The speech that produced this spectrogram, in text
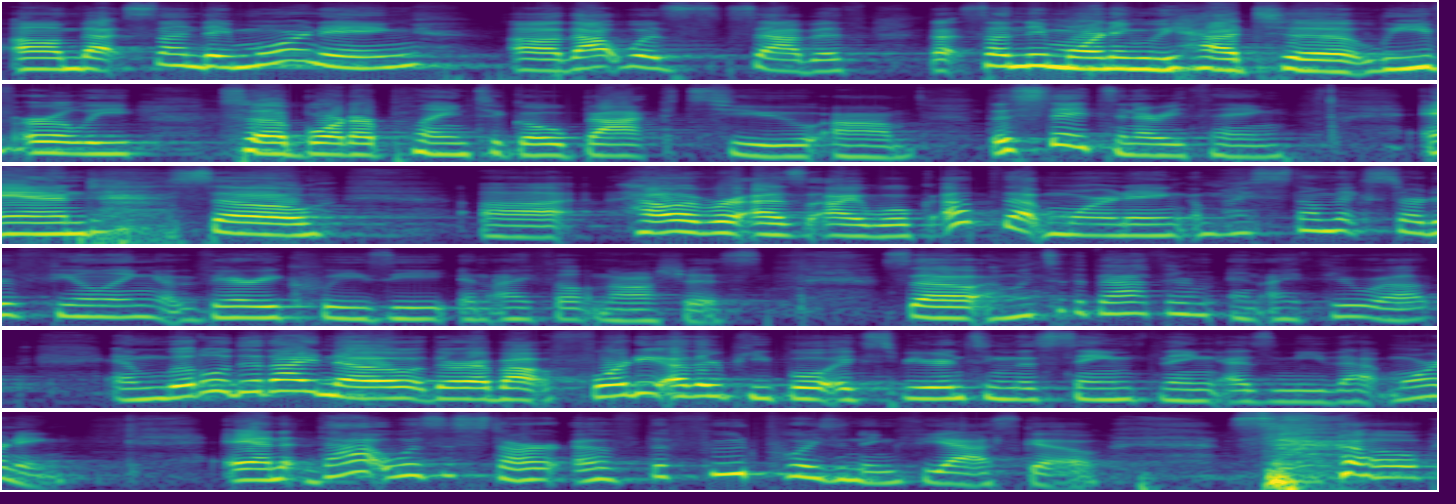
um, that Sunday morning, uh, that was Sabbath, that Sunday morning we had to leave early to board our plane to go back to um, the States and everything. And so uh, however, as I woke up that morning, my stomach started feeling very queasy and I felt nauseous. So I went to the bathroom and I threw up. And little did I know, there are about 40 other people experiencing the same thing as me that morning. And that was the start of the food poisoning fiasco. So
